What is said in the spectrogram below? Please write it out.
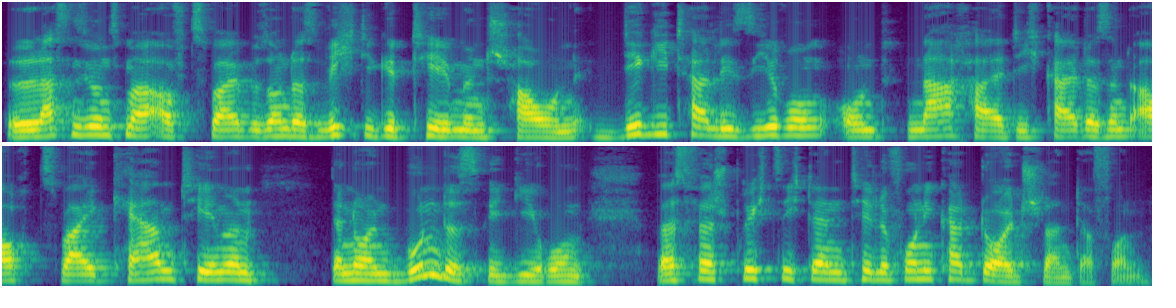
Lassen Sie uns mal auf zwei besonders wichtige Themen schauen. Digitalisierung und Nachhaltigkeit, das sind auch zwei Kernthemen der neuen Bundesregierung. Was verspricht sich denn Telefonica Deutschland davon?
